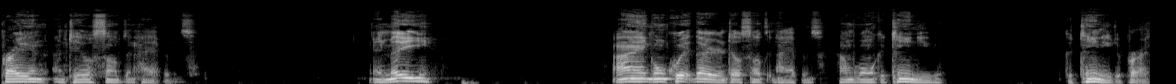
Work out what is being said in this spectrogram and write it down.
praying until something happens. And me, I ain't gonna quit there until something happens. I'm gonna continue, continue to pray.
